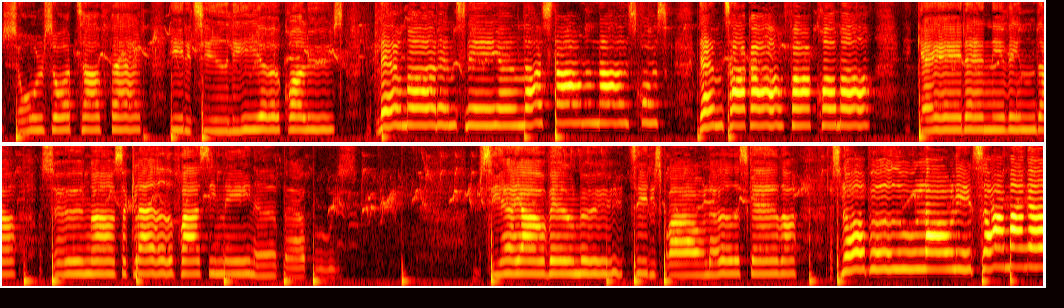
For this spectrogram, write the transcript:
Solsort tager fat i det tidlige grålys. Nu glemmer den sneen og stormens rusk. Den takker for krummer. Jeg gav den i vinter og synger så glad fra sin ene bærbusk. Nu siger jeg vel mødt til de spraglede skader, der snuppede ulovligt så mange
